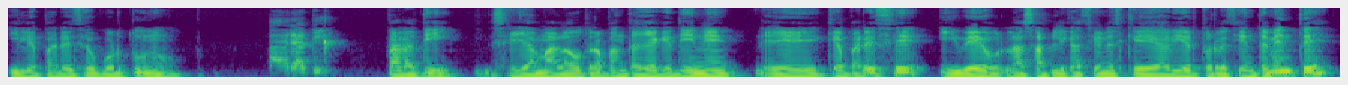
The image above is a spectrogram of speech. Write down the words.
y le parece oportuno para ti. Para ti, se llama la otra pantalla que tiene eh, que aparece y veo las aplicaciones que he abierto recientemente.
